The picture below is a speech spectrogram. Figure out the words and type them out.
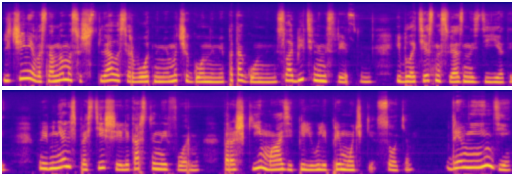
Лечение в основном осуществлялось рвотными, мочегонными, патагонными, слабительными средствами и было тесно связано с диетой. Применялись простейшие лекарственные формы – порошки, мази, пилюли, примочки, соки. В Древней Индии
